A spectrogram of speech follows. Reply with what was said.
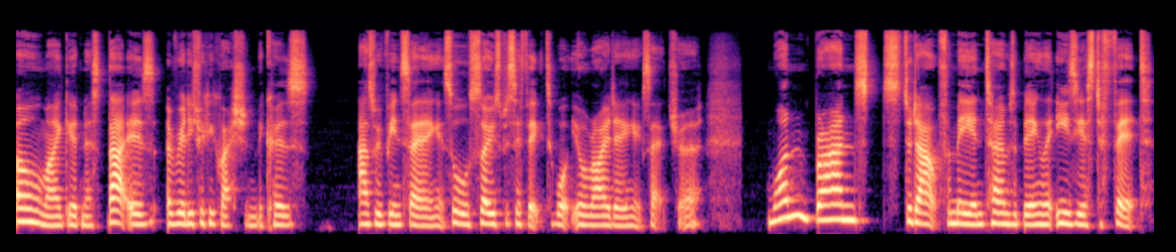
Oh my goodness, that is a really tricky question because, as we've been saying, it's all so specific to what you're riding, etc. One brand stood out for me in terms of being the easiest to fit,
